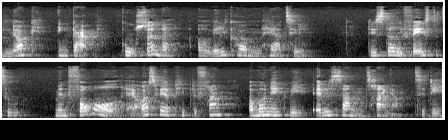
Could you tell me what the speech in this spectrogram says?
Nok en gang. God søndag og velkommen hertil. Det er stadig fastetid, men foråret er også ved at pible frem, og må ikke vi alle sammen trænger til det.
